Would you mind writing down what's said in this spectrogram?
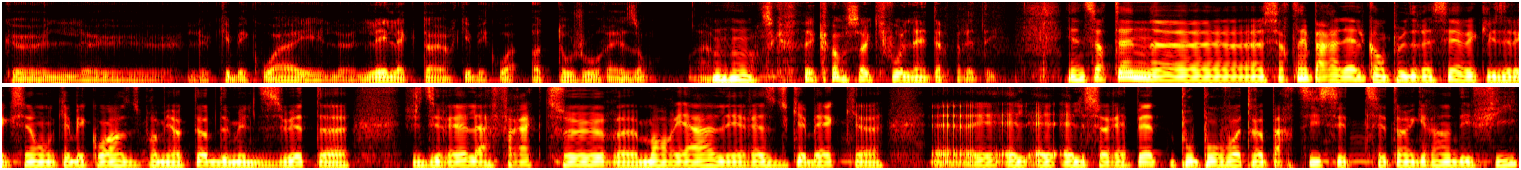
que le, le Québécois et l'électeur québécois a toujours raison. Mhm. C'est comme ça qu'il faut l'interpréter. Il y a une certaine, euh, un certain parallèle qu'on peut dresser avec les élections québécoises du 1er octobre 2018. Euh, je dirais la fracture euh, Montréal et reste du Québec, elle, elle, se répète. Pour, pour votre parti, c'est un grand défi.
